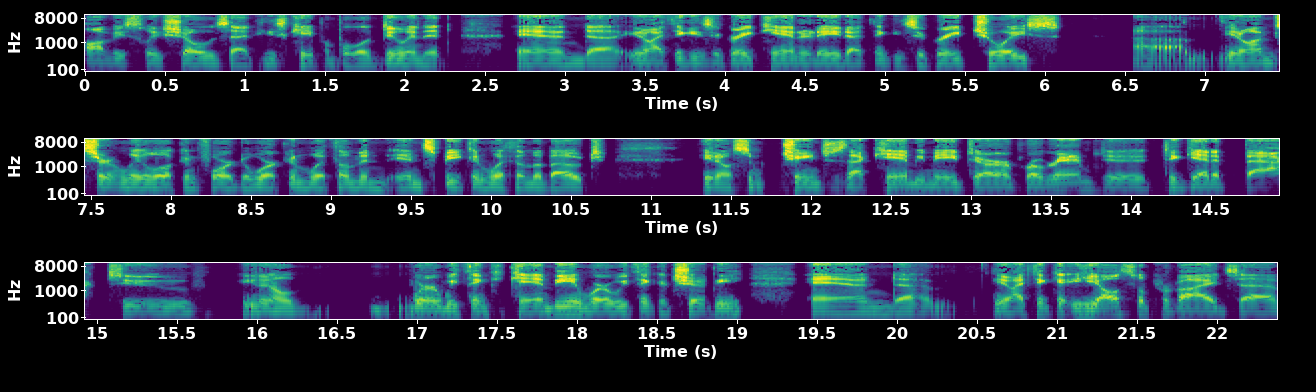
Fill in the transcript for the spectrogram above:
obviously shows that he's capable of doing it. And, uh, you know, I think he's a great candidate. I think he's a great choice. Um, you know, I'm certainly looking forward to working with him and, and speaking with him about, you know, some changes that can be made to our program to to get it back to you know where we think it can be and where we think it should be. And um, you know, I think he also provides uh,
